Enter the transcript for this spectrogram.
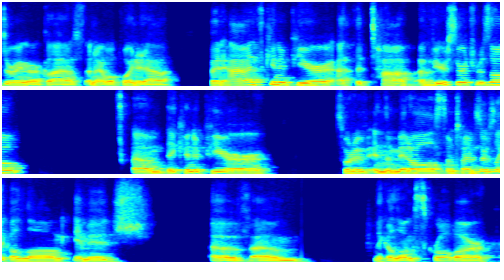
during our class, and I will point it out. But ads can appear at the top of your search result. Um, they can appear sort of in the middle. Sometimes there's like a long image of um, like a long scroll bar.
